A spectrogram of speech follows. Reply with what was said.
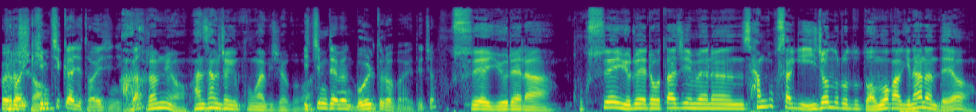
그렇죠. 거의 김치까지 더해지니까. 아, 그럼요. 환상적인 궁합이죠, 그거. 이쯤 되면 뭘 들어봐야 되죠? 국수의 유래라. 국수의 유래로 따지면은 삼국사기 이전으로도 넘어가긴 하는데요.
